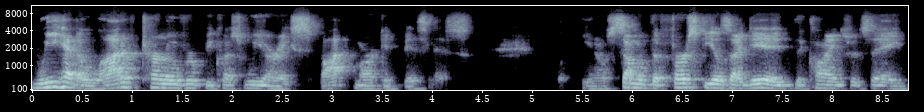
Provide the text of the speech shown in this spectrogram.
We have a lot of turnover because we are a spot market business. You know, some of the first deals I did, the clients would say,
